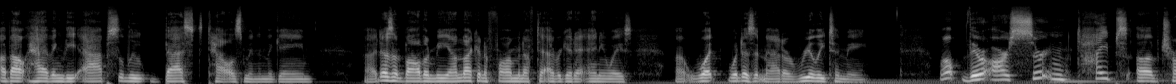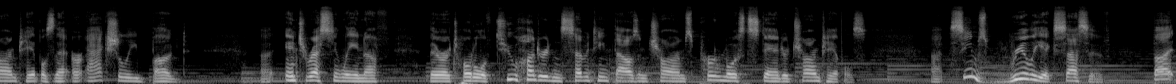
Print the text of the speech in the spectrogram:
about having the absolute best talisman in the game. Uh, it doesn't bother me. I'm not going to farm enough to ever get it anyways. Uh, what, what does it matter really to me? Well, there are certain types of charm tables that are actually bugged. Uh, interestingly enough, there are a total of 217,000 charms per most standard charm tables. Uh, seems really excessive, but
